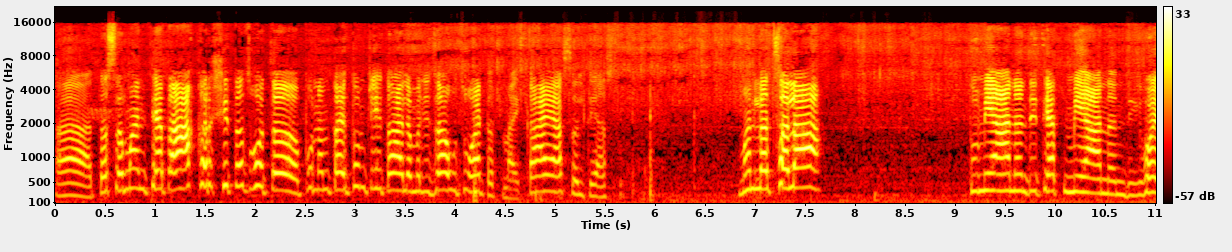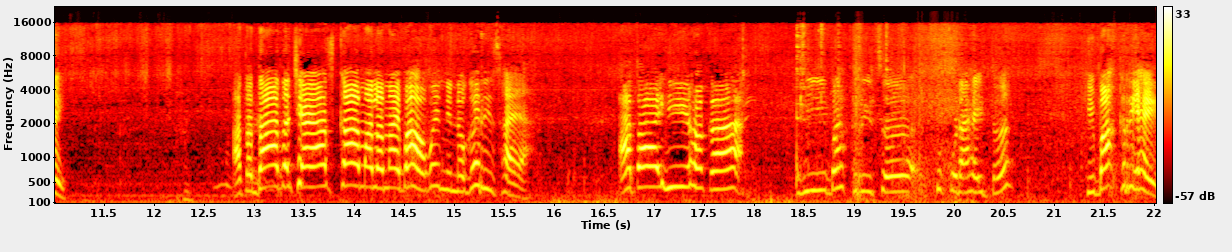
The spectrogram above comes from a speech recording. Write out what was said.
हा तसं म्हणत्यात आकर्षितच होत. पूनम ताई तुमच्या इथं आलं म्हणजे जाऊच वाटत नाही. काय असेल ते असो. म्हणलं चला. तुम्ही आनंदी त्यात मी आनंदी. होय. आता दादाची आज कामाला नाही भाऊ बहिणीनं घरीच हाया. आता ही हो का ही भाकरीचं तुकडं आहे इथं. ही भाकरी आहे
